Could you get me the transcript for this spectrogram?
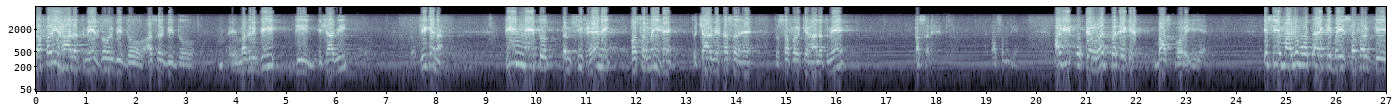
سفری حالت میں زور بھی دو، عصر بھی دو مغرب بھی تین عشاء بھی تو ٹھیک ہے نا؟ تین میں تو تنصیف ہے نہیں، قصر نہیں ہے، تو چار میں قصر ہے، تو سفر کے حالت میں قصر ہے۔ بات سمجھ گئے؟ ابھی اقرت پر ایک بات ہو رہی ہے۔ اس لیے معلوم ہوتا ہے کہ بھائی سفر کے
